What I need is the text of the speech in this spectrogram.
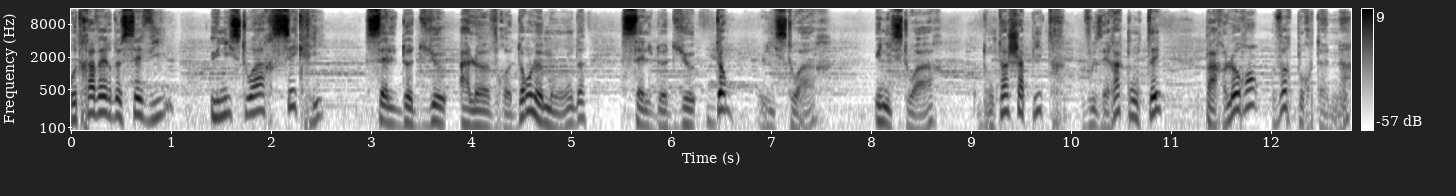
au travers de ces vies, une histoire s'écrit, celle de Dieu à l'œuvre dans le monde, celle de Dieu dans l'histoire, une histoire dont un chapitre vous est raconté par Laurent Verpoorten.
